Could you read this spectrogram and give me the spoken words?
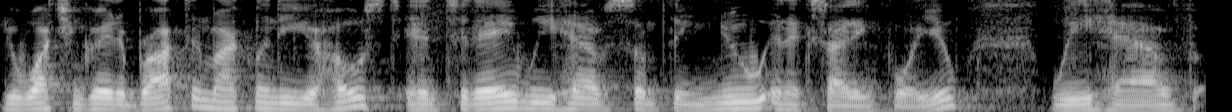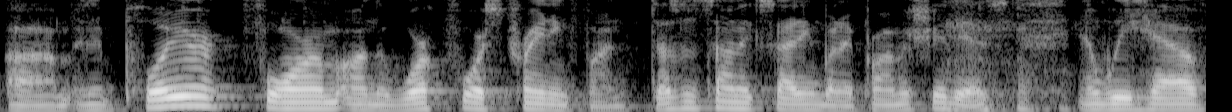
You're watching Greater Brockton. Mark Linde, your host, and today we have something new and exciting for you. We have um, an employer forum on the Workforce Training Fund. Doesn't sound exciting, but I promise you it is. and we have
